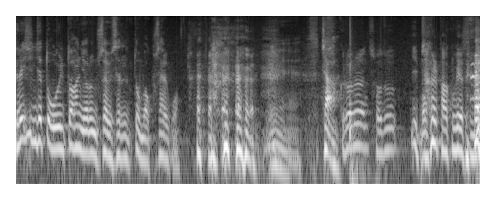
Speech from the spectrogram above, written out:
그래서 이제 또 5일 동안 여론조사 회사들 또 먹고 살고. 네. 자. 그러면 저도 입장을 뭐. 바꾸겠습니다.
